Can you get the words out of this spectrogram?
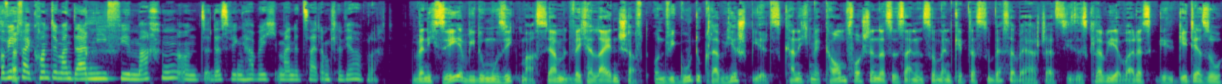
auf jeden Fall konnte man da nie viel machen und deswegen habe ich meine Zeit am Klavier verbracht. Wenn ich sehe, wie du Musik machst, ja, mit welcher Leidenschaft und wie gut du Klavier spielst, kann ich mir kaum vorstellen, dass es ein Instrument gibt, das du besser beherrschst als dieses Klavier, weil das ge- geht ja so,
